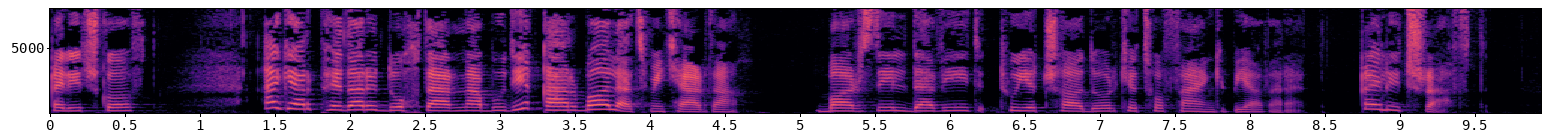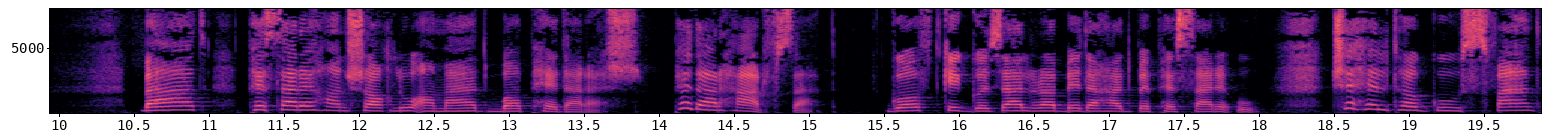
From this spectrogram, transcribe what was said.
قلیچ گفت اگر پدر دختر نبودی قربالت می کردم. بارزیل دوید توی چادر که تفنگ بیاورد. قلیچ رفت. بعد پسر هانشاغلو آمد با پدرش. پدر حرف زد. گفت که گزل را بدهد به پسر او. چهل تا گوسفند،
